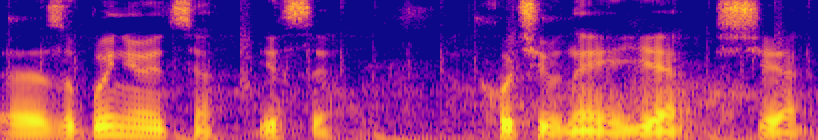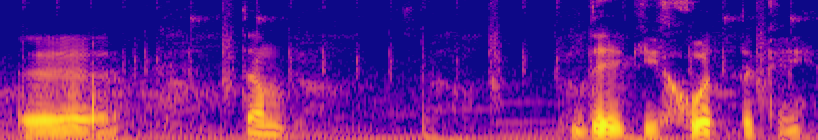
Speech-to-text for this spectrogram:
е, зупинюється і все. Хоч і в неї є ще е, там деякий ход такий.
